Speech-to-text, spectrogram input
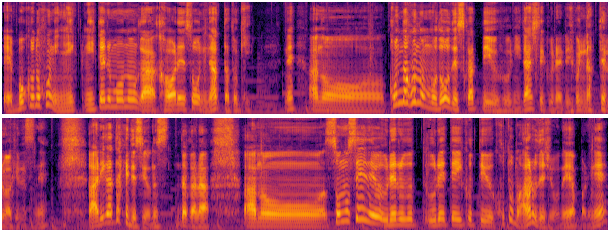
えー、僕の本に似てるものが買われそうになった時、ね、あのー、こんな本もどうですかっていう風に出してくれるようになってるわけですね。ありがたいですよね。だから、あのー、そのせいで売れる、売れていくっていうこともあるでしょうね、やっぱりね。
